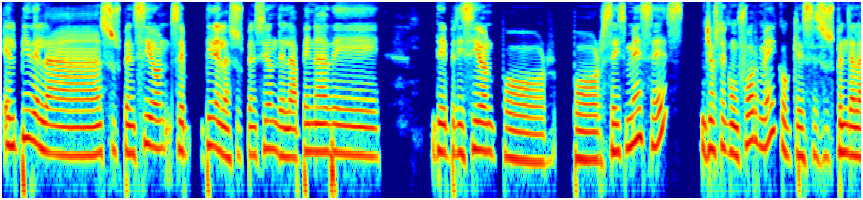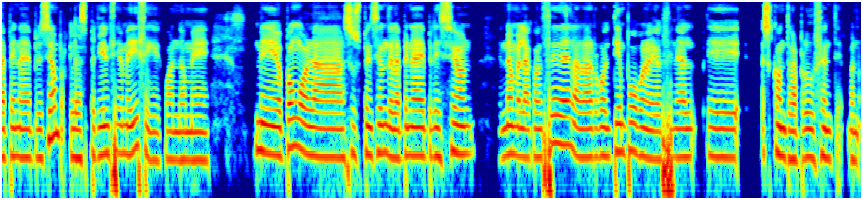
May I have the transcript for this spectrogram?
él pide la suspensión, se pide la suspensión de la pena de, de prisión por, por seis meses. Yo estoy conforme con que se suspenda la pena de prisión, porque la experiencia me dice que cuando me, me opongo a la suspensión de la pena de prisión, no me la conceden, alargo el tiempo, bueno, y al final eh, es contraproducente. Bueno,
